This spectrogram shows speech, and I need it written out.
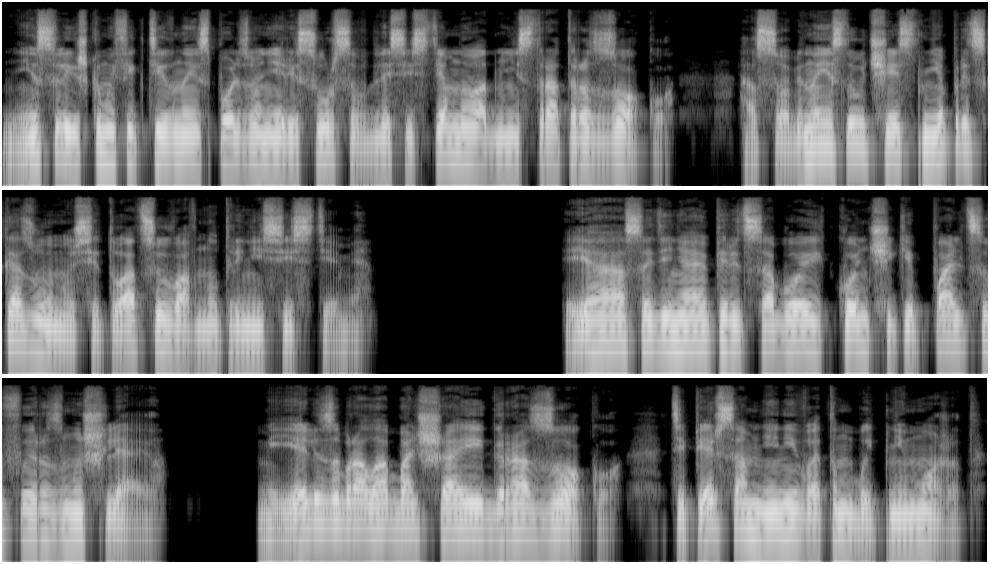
Не слишком эффективное использование ресурсов для системного администратора ЗОКу, особенно если учесть непредсказуемую ситуацию во внутренней системе. Я соединяю перед собой кончики пальцев и размышляю. Миели забрала большая игра Зоку, теперь сомнений в этом быть не может.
